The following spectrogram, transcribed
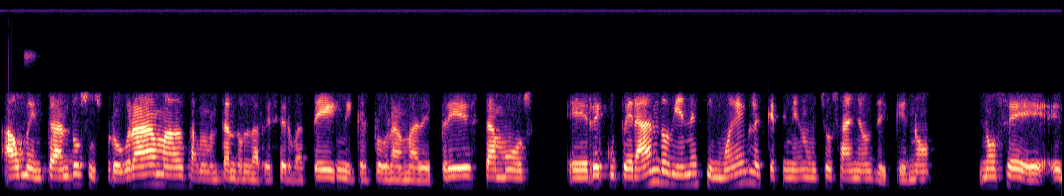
aumentando sus programas, aumentando la reserva técnica, el programa de préstamos, eh, recuperando bienes inmuebles que tenían muchos años de que no no se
